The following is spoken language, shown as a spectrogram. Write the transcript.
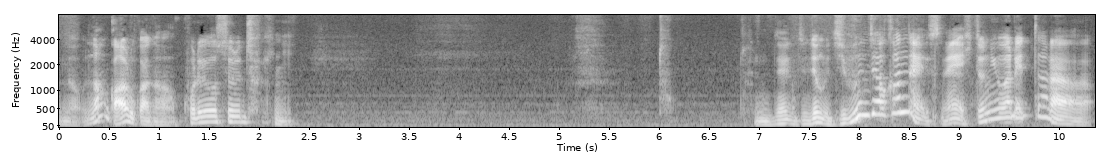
ななんかあるかな？これをする時にででも自分じゃ分かんないですね。人に言われたら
